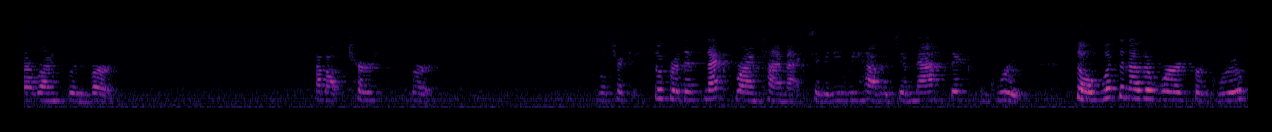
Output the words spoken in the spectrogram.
that rhymes with verse? How about terse verse? A little tricky. So for this next rhyme time activity, we have a gymnastics group. So what's another word for group?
